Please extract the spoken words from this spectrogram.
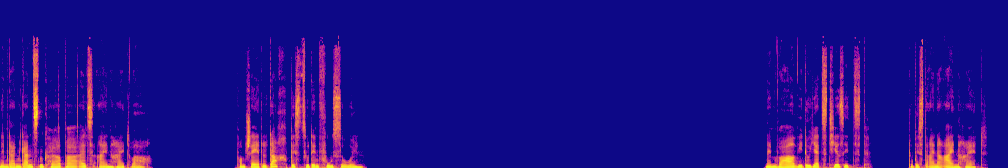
Nimm deinen ganzen Körper als Einheit wahr. Vom Schädeldach bis zu den Fußsohlen. Nimm wahr, wie du jetzt hier sitzt. Du bist eine Einheit.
